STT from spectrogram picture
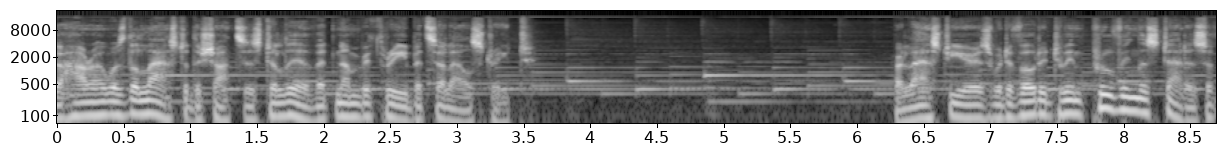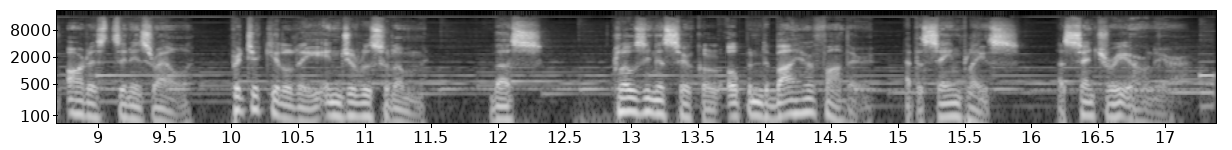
Zahara was the last of the Schatzes to live at number 3 Bezalel Street. Her last years were devoted to improving the status of artists in Israel, particularly in Jerusalem, thus closing a circle opened by her father at the same place a century earlier.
